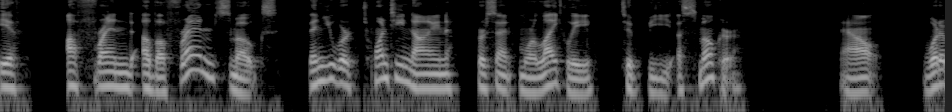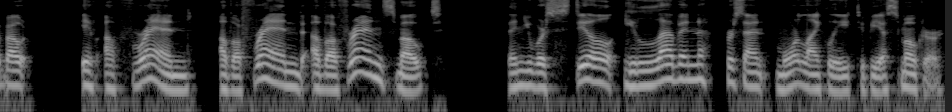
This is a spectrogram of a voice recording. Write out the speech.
If a friend of a friend smokes, then you were 29% more likely to be a smoker. Now, what about if a friend of a friend of a friend smoked, then you were still 11% more likely to be a smoker,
